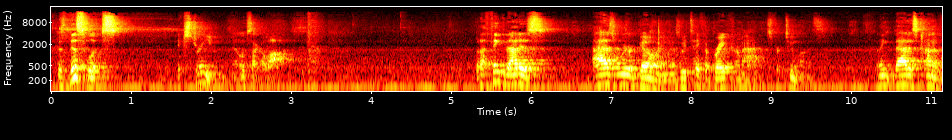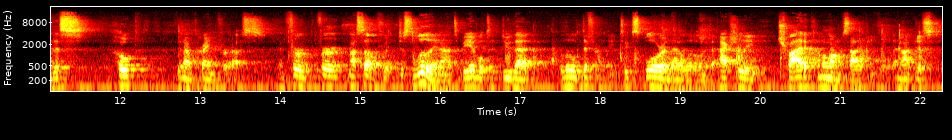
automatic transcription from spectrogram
Because this looks extreme. It looks like a lot. But I think that is, as we're going, as we take a break from Acts for two months, I think that is kind of this hope that I'm praying for us. And for, for myself, with just Lily and I, to be able to do that a little differently, to explore in that a little, and to actually try to come alongside people and not just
